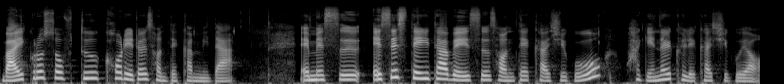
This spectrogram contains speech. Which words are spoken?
마이크로소프트 Query를 선택합니다. MS Access 데이터베이스 선택하시고 확인을 클릭하시고요.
